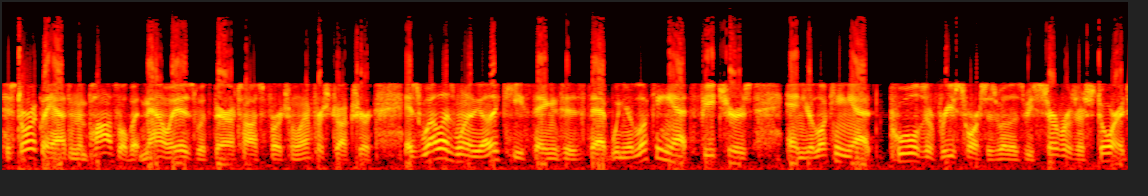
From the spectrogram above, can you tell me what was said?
historically hasn't been possible, but now is with Veritas Virtual Infrastructure. As well as one of the other key things is that when you're looking at features and you're looking at pools of resources, whether it be servers or storage,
